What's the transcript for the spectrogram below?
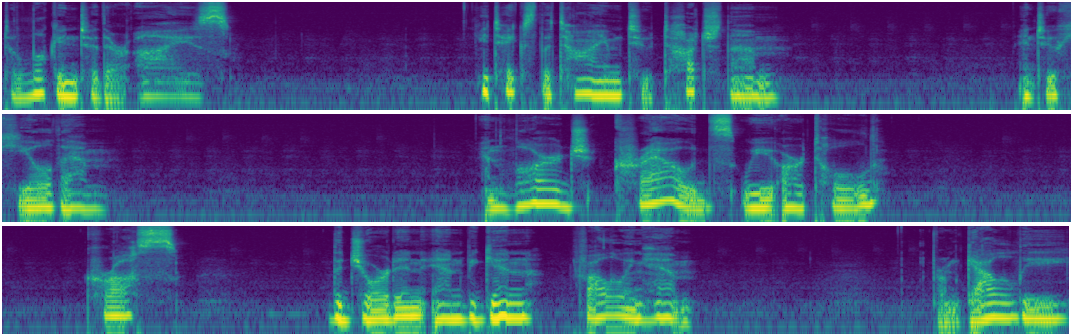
to look into their eyes. He takes the time to touch them and to heal them. And large crowds, we are told, cross the Jordan and begin following him from Galilee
